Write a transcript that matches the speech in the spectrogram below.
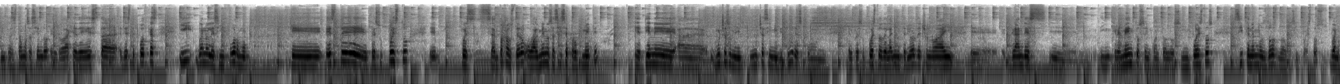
mientras estamos haciendo el rodaje de, esta, de este podcast. Y bueno, les informo que este presupuesto eh, pues se antoja austero o al menos así se promete. Eh, tiene ah, muchas, muchas similitudes con el presupuesto del año anterior. De hecho, no hay eh, grandes incrementos en cuanto a los impuestos. Sí tenemos dos nuevos impuestos. Bueno,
